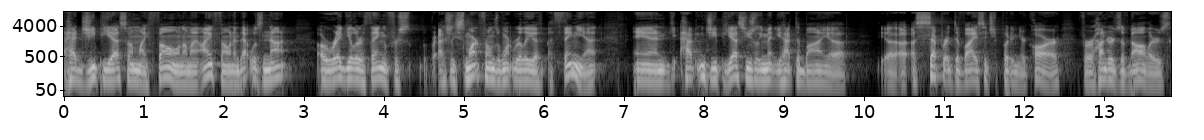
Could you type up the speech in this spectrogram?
I had GPS on my phone, on my iPhone, and that was not a regular thing for actually smartphones weren't really a, a thing yet. And having GPS usually meant you had to buy a, a, separate device that you put in your car for hundreds of dollars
